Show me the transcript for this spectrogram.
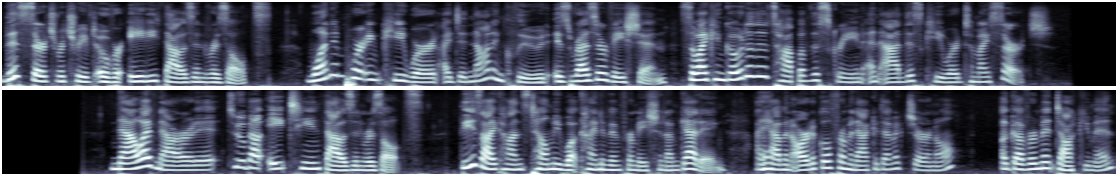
This search retrieved over 80,000 results. One important keyword I did not include is reservation, so I can go to the top of the screen and add this keyword to my search. Now I've narrowed it to about 18,000 results. These icons tell me what kind of information I'm getting. I have an article from an academic journal, a government document,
